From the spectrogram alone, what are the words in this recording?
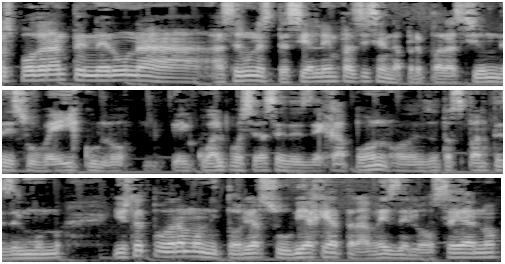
pues podrán tener una, hacer un especial énfasis en la preparación de su vehículo, el cual pues se hace desde Japón o desde otras partes del mundo, y usted podrá monitorear su viaje a través del océano,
